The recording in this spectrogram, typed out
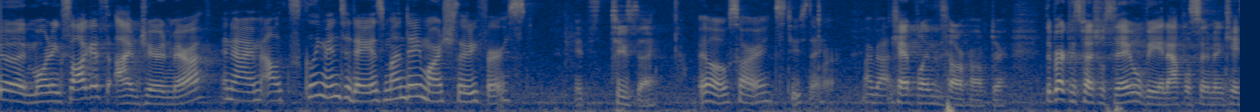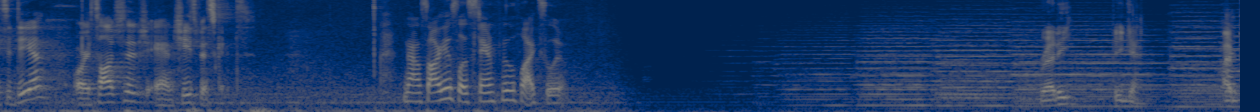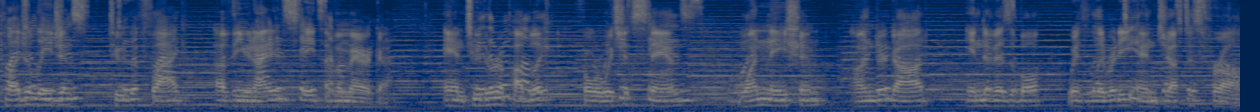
Good morning, Saugus. I'm Jared Mara. And I'm Alex Kleeman. Today is Monday, March 31st. It's Tuesday. Oh, sorry, it's Tuesday. My bad. Can't blame the teleprompter. The breakfast special today will be an apple cinnamon quesadilla or a sausage and cheese biscuit. Now, Saugus, let's stand for the flag salute. Ready? Begin. I pledge allegiance to the flag of the United States of America and to the republic for which it stands, one nation, under God, indivisible, with liberty and justice for all.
